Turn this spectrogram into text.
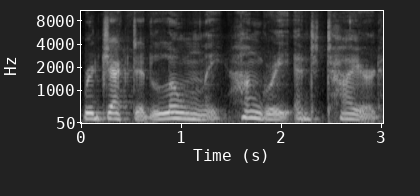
rejected, lonely, hungry, and tired.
